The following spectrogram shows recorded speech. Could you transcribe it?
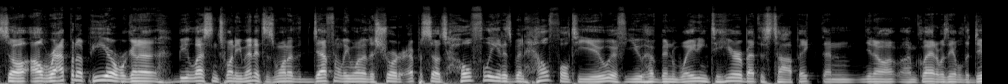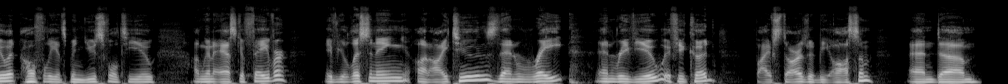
So I'll wrap it up here. We're going to be less than 20 minutes. It's one of the definitely one of the shorter episodes. Hopefully it has been helpful to you. If you have been waiting to hear about this topic, then, you know, I'm glad I was able to do it. Hopefully it's been useful to you. I'm going to ask a favor. If you're listening on iTunes, then rate and review if you could. Five stars would be awesome. And, um,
